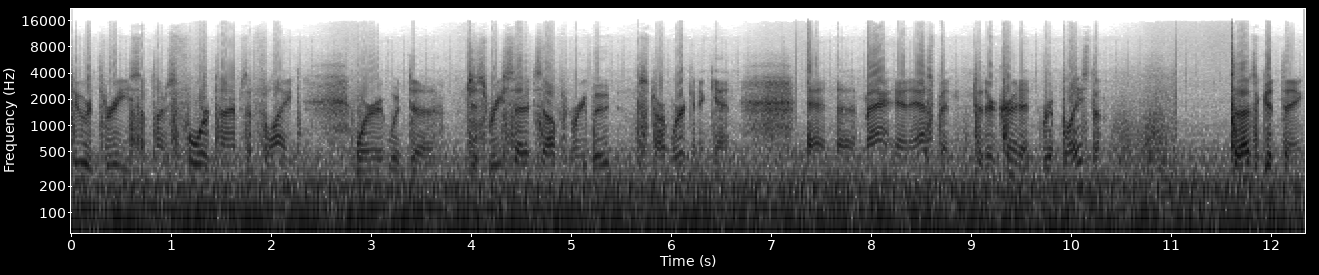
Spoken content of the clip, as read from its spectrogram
two or three, sometimes four times a flight, where it would uh, just reset itself and reboot and start working again. And uh, and Aspen, to their credit, replaced them. So that's a good thing.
